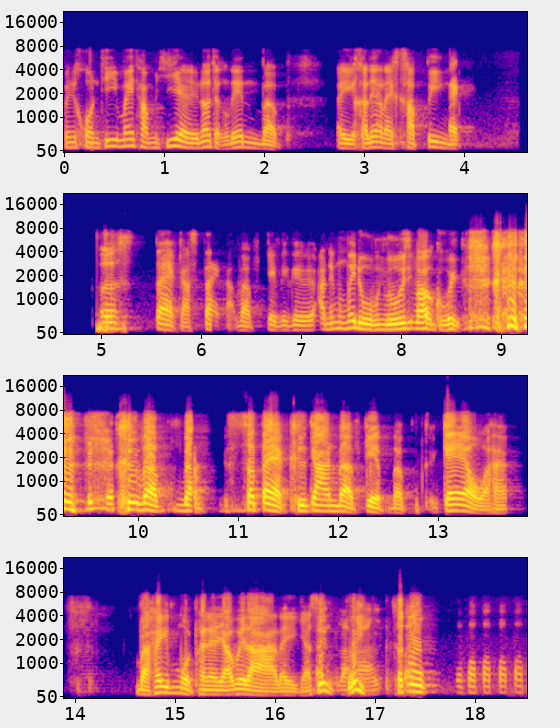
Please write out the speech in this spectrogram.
เป็นคนที่ไม่ทำเฮียเลยนอกจากเล่นแบบ ไอ้เขาเรียกอะไรคัพปิ้ง Stack เออสแต็กอะสแต็กอะแบบเก็บเก็บเก็บอันนี้มึงไม่ดูมึงรู้ใช่ป่าวกูอีกคือแบบแบบสแต็กคือการแบบเก็บแบบแก้วอะฮะแบบให้หมดภายในระยะเวลาอะไรอย่างเงี้ย ซึ่งเวลาอุ้ยสนุกปั๊บปั๊บปั๊บปั๊บปั๊บ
